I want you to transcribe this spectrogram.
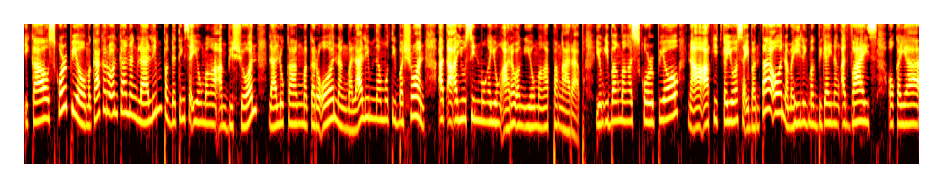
ikaw Scorpio, magkakaroon ka ng lalim pagdating sa iyong mga ambisyon, lalo kang magkaroon ng malalim na motibasyon at aayusin mo ngayong araw ang iyong mga pangarap. Yung ibang mga Scorpio, naaakit kayo sa ibang tao na mahilig magbigay ng advice o kaya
